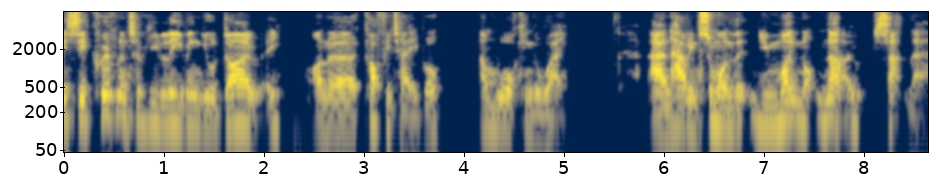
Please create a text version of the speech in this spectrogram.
it's the equivalent of you leaving your diary on a coffee table and walking away and having someone that you might not know sat there.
